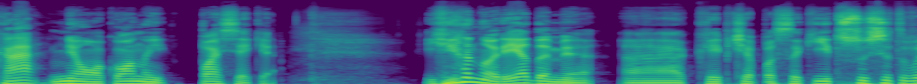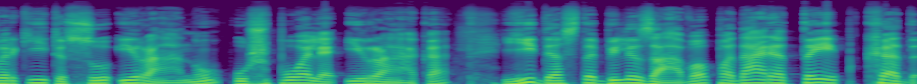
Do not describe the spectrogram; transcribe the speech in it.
ką neokonai pasiekė. Jie norėdami, kaip čia pasakyti, susitvarkyti su Iranu, užpuolė Iraką, jį destabilizavo, padarė taip, kad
